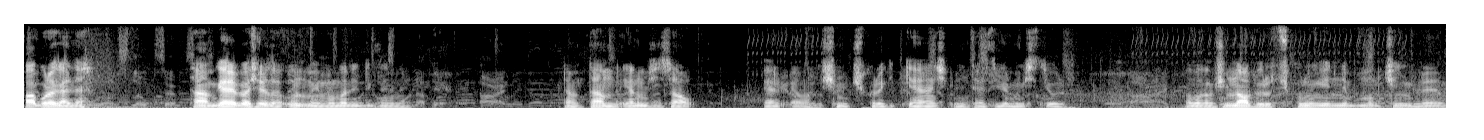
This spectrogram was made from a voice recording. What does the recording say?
Aa buraya geldi. Tamam görev başarılı. Unutmayın bunları dediklerini. Tamam tamamdır. Yardım için sağ ol. Er yalan. Şimdi çukura git genel şimdi tersi görmek istiyoruz. Ha bakalım şimdi ne yapıyoruz? Çukurun yerini bulmak için görev.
